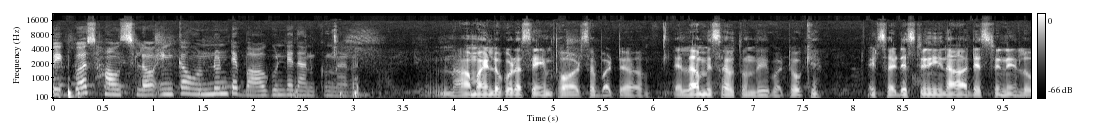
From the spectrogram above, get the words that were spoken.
బిగ్ బాస్ హౌస్లో ఇంకా ఉండుంటే బాగుండేది అనుకున్నారా? నా మైండ్లో కూడా సేమ్ థాట్స్ బట్ ఎలా మిస్ అవుతుంది బట్ ఓకే ఇట్స్ డెస్టినీ నా డెస్టినీలో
